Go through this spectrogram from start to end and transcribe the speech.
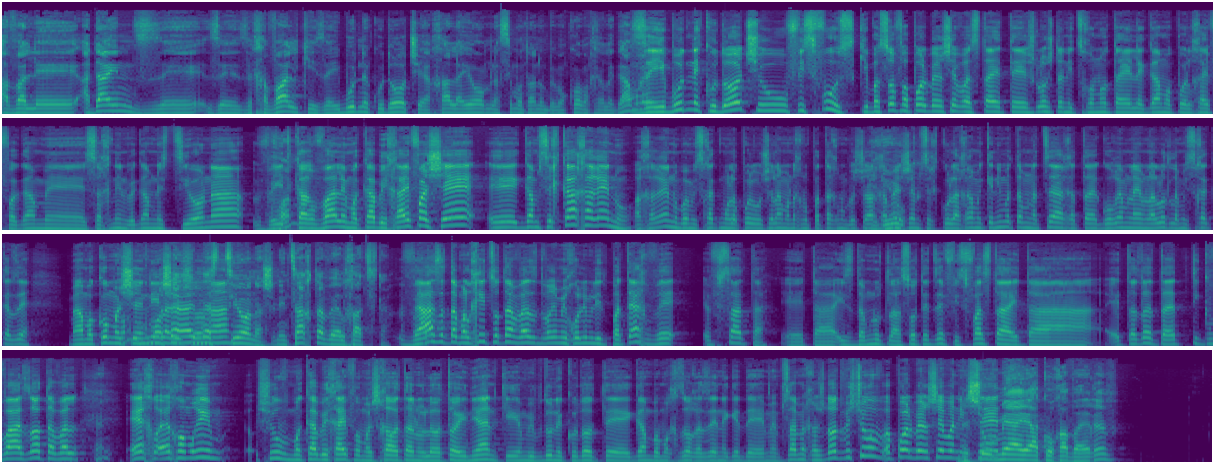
אבל uh, עדיין זה, זה, זה חבל, כי זה איבוד נקודות שיכל היום לשים אותנו במקום אחר לגמרי. זה איבוד נקודות שהוא פספוס, כי בסוף הפועל באר שבע עשתה את אה, שלושת הניצחונות האלה, גם הפועל חיפה, גם אה, סכנין וגם נס ציונה, נכון. והתקרבה למכבי חיפה, שגם שיחקה אחרינו, אחרינו במשחק מול הפועל ירושלים, אנחנו פתחנו בשעה בדיוק. חמש, הם שיחקו לאחר מכן. אם אתה מנצח, אתה גורם להם לעלות למשחק הזה מהמקום השני כמו שהיה עם לראשונה, נס ציונה, שניצחת והלחצת. ואז אתה מלחיץ אותם, ואז הדברים יכולים להתפתח, והפסדת את ההזדמנות לעשות את זה, פספסת את, ה... את, ה... את התקווה הזאת, אבל כן. איך, איך אומרים? שוב, מכבי חיפה משכה אותנו לאותו עניין, כי הם איבדו נקודות אה, גם במחזור הזה נגד אה, מ"ס אשדוד, ושוב, הפועל באר שבע נמצאת... ושוב, מי היה כוכב הערב?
